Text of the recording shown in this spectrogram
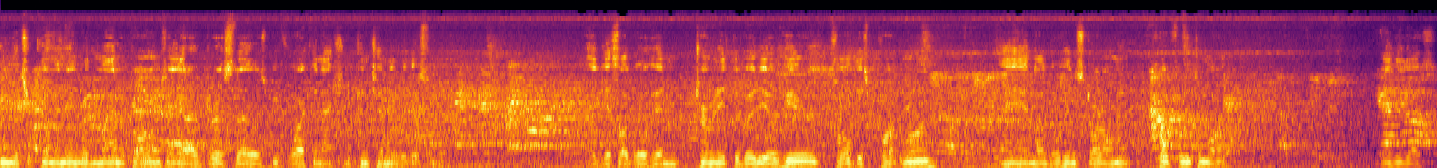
units are coming in with minor problems. I gotta address those before I can actually continue with this one. I guess I'll go ahead and terminate the video here, call this part one, and I'll go ahead and start on it hopefully tomorrow. Thank you guys.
